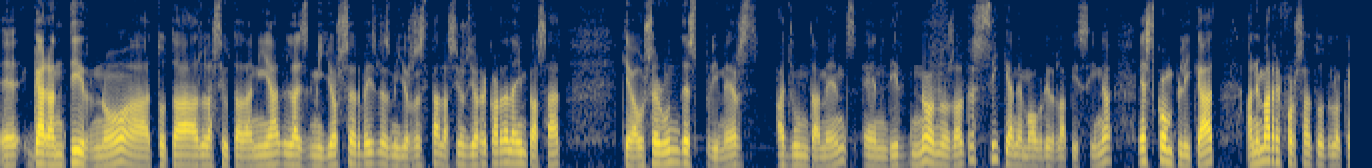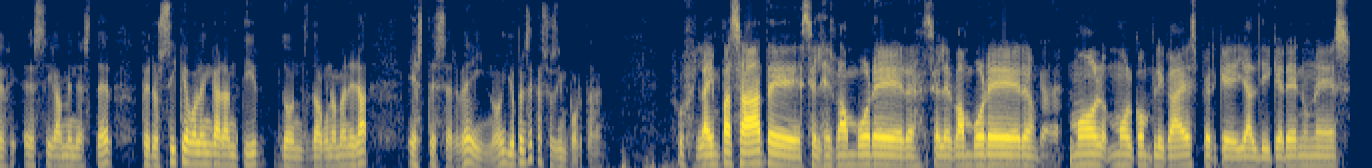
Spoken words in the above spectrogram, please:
eh, garantir no, a tota la ciutadania els millors serveis, les millors instal·lacions. Jo recordo l'any passat que vau ser un dels primers ajuntaments en dir no, nosaltres sí que anem a obrir la piscina, és complicat, anem a reforçar tot el que siga menester, però sí que volem garantir, doncs, d'alguna manera, este servei, no? Jo penso que això és important. L'any passat eh, se les van veure, se les van veure molt, molt complicades perquè ja el dic, eren unes,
